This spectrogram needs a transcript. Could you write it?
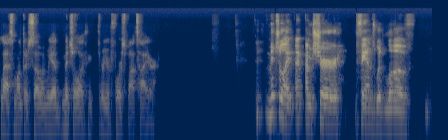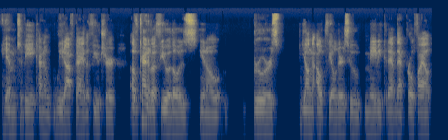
last month or so, and we had Mitchell, I think, three or four spots higher. Mitchell, I, I'm sure fans would love him to be kind of leadoff guy of the future of kind of a few of those, you know, Brewers young outfielders who maybe could have that profile.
